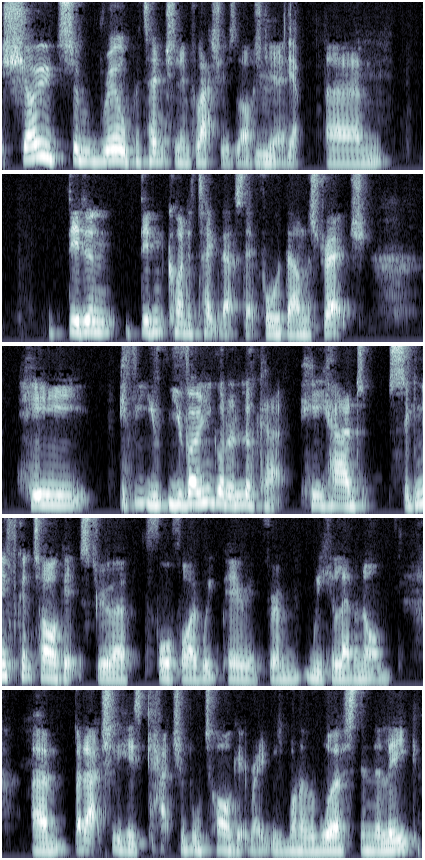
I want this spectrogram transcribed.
showed some real potential in flashes last mm, year. yeah. Um, didn't didn't kind of take that step forward down the stretch. He if you you've only got to look at he had significant targets through a four or five week period from week 11 on. Um, but actually, his catchable target rate was one of the worst in the league.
